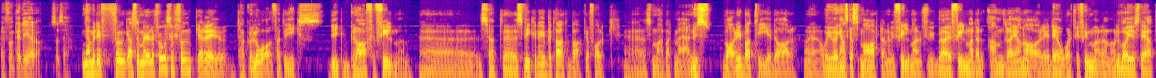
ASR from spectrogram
hur funkar det då? Så att säga? Nej, men det fun- alltså med LFO så funkar det ju, tack och lov, för att det gick, det gick bra för filmen. Eh, så, att, eh, så vi kunde ju betala tillbaka folk eh, som hade varit med. Nu var det ju bara tio dagar eh, och vi var ganska smarta när vi filmade, för vi började filma den 2 januari, det året vi filmade den. Och det var just det att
